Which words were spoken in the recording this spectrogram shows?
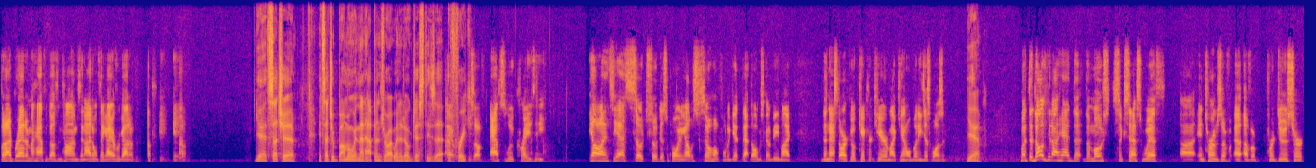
But I bred him a half a dozen times, and I don't think I ever got him. Yeah, it's such a it's such a bummer when that happens, right? When a dog just is a, a freak. Of absolute crazy. Yeah, it's, yeah, it's so so disappointing. I was so hopeful to get that dog was going to be my the next Arco Kickert here in my kennel, but he just wasn't. Yeah, but the dogs that I had the, the most success with uh, in terms of, uh, of a producer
